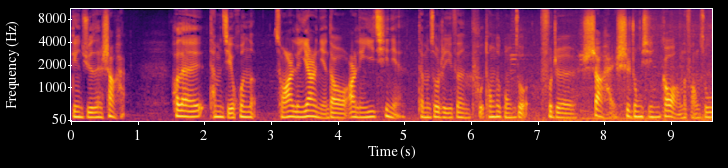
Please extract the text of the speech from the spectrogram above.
定居在上海。后来他们结婚了。从二零一二年到二零一七年，他们做着一份普通的工作，付着上海市中心高昂的房租，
